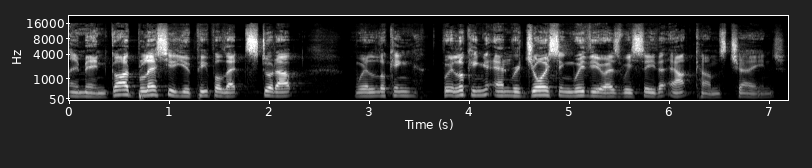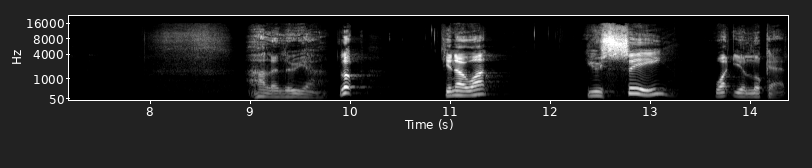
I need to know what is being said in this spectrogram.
Amen. God bless you, you people that stood up. We're looking, we're looking and rejoicing with you as we see the outcomes change. Hallelujah. Look, you know what? You see what you look at.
